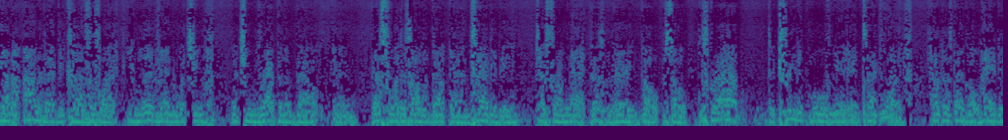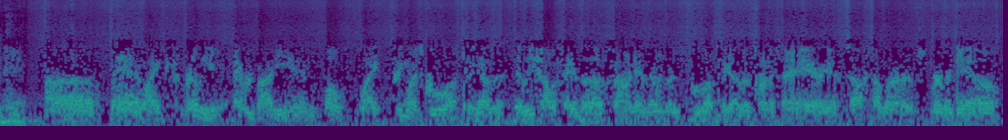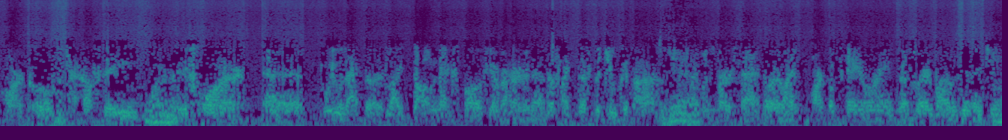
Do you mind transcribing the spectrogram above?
You gotta honor that because it's like you live in what you what you rapping about, and that's what it's all about. That integrity. Just from that, that's very dope. So describe the treated movement in Tek Life. How does that go hand in hand? Uh, man, like really everybody in both like pretty much grew up together. At least I would say the founding members grew up together from the same area, South Suburbs, Riverdale, Markham, Cal City, East Warner. And we was at the like Dolton Expo, if you ever heard of that. That's like that's the Jukathon. Yeah. Like was first at or like Marco Scale Ring. That's to.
